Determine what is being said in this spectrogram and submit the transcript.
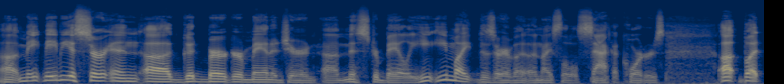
Uh, may, maybe a certain uh, Good Burger manager, uh, Mr. Bailey. He, he might deserve a, a nice little sack of quarters. Uh, but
